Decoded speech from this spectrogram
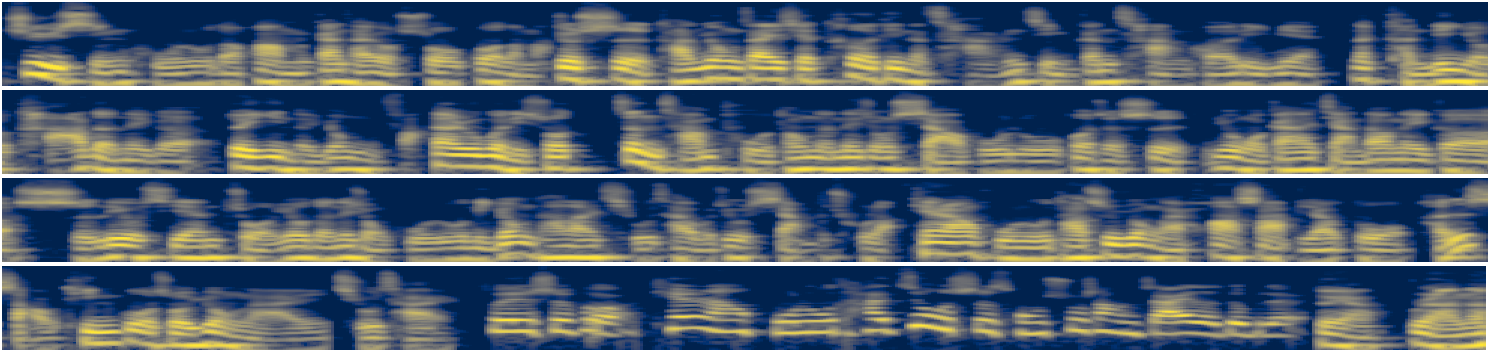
巨型葫芦的话，我们刚才有说过了嘛，就是它用在一些特定的场景跟场合里面，那肯定有它的那个对应的用法。但如果你说正常普通的那种小葫芦，或者是用我刚才讲到那个十六 cm 左右的那种葫芦，你用它来求财，我就想不出了。天然葫芦它是用来化煞比较多，很少听过说用来求财。所以师傅，天然葫芦它就是从树上摘的，对不对？对呀、不然呢？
